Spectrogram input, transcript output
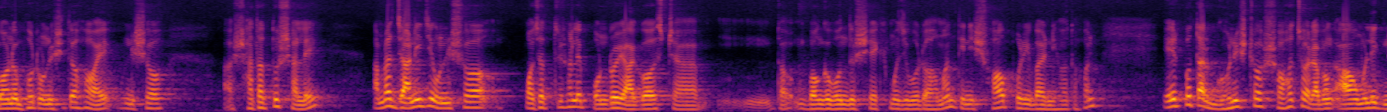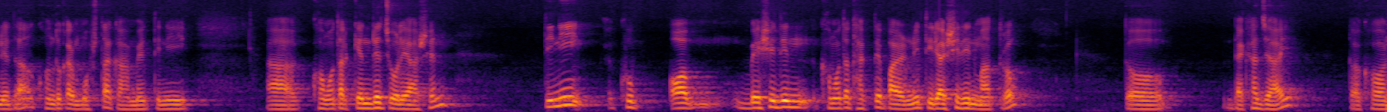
গণভোট অনুষ্ঠিত হয় উনিশশো সাতাত্তর সালে। আমরা জানি যে উনিশশো পঁচাত্তর সালে পনেরোই আগস্ট বঙ্গবন্ধু শেখ মুজিবুর রহমান, তিনি সপরিবার নিহত হন। এরপর তার ঘনিষ্ঠ সহচর এবং আওয়ামী লীগ নেতা খন্দকার মোশতাক আহমেদ, তিনি ক্ষমতার কেন্দ্রে চলে আসেন। তিনি খুব বেশি দিন ক্ষমতা থাকতে পারেননি, তিরাশি দিন মাত্র। তো দেখা যায়, তখন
